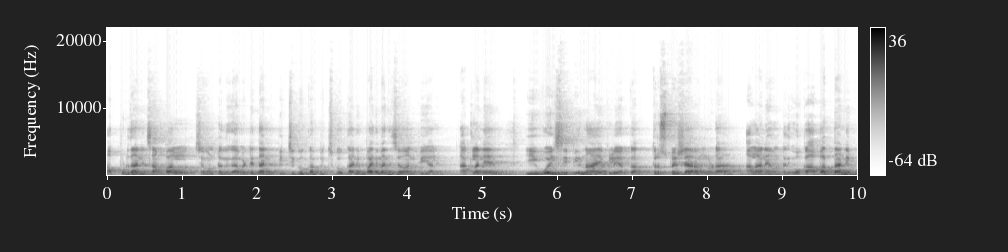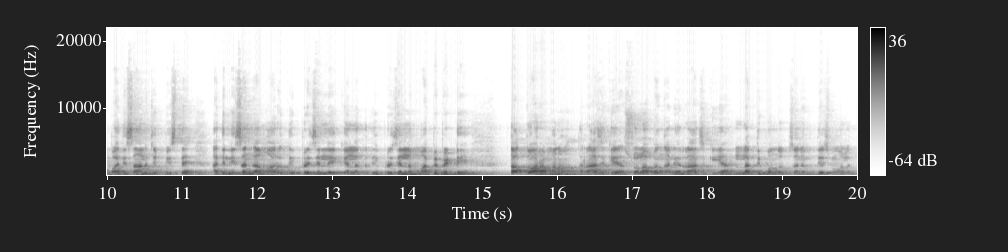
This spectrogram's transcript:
అప్పుడు దాన్ని చంపాల్సి ఉంటుంది కాబట్టి దాన్ని పిచ్చి కుక్క పిచ్చి కుక్క అని పది మంది అనిపించాలి అట్లనే ఈ వైసీపీ నాయకుల యొక్క దుష్ప్రచారం కూడా అలానే ఉంటుంది. ఒక అబద్ధాన్ని పదిసార్లు చెప్పిస్తే అది నిజంగా మారుద్ది ప్రజల్లోకి వెళ్తుంది ప్రజల్ని మభ్యపెట్టి తద్వారా మనం రాజకీయ సులభంగానే రాజకీయ లబ్ధి పొందొచ్చు అనే ఉద్దేశం వాళ్ళది.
